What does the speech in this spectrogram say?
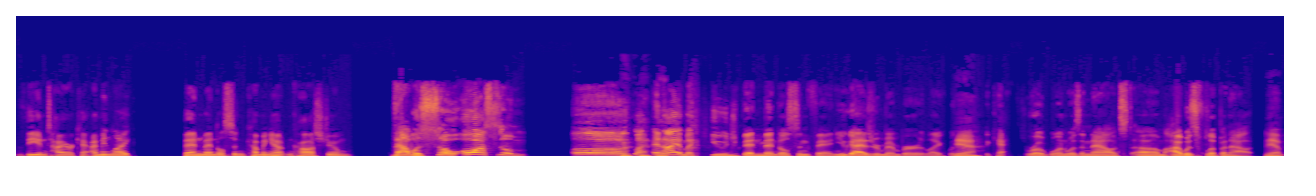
the entire. Ca- I mean, like Ben Mendelsohn coming out in costume. That was so awesome. Oh, like, and I am a huge Ben Mendelsohn fan. You guys remember, like when Yeah. the, the Cats Rogue One was announced, um, I was flipping out. Yep.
